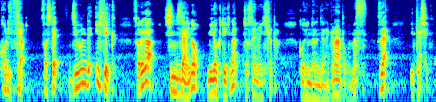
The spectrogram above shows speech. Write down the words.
孤立せよ、そして自分で生きていく。それが新時代の魅力的な女性の生き方。こういう風になるんじゃないかなと思います。それでは、いってらっしゃい。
